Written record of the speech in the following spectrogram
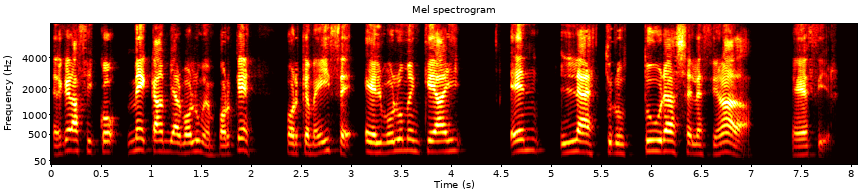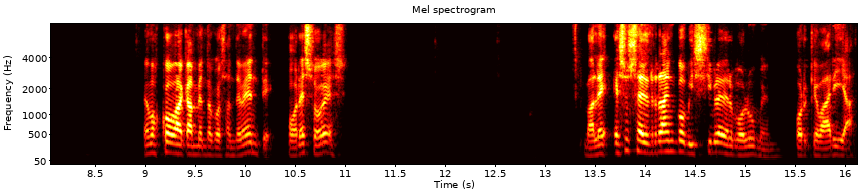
el gráfico, me cambia el volumen. ¿Por qué? Porque me dice el volumen que hay en la estructura seleccionada. Es decir, vemos cómo va cambiando constantemente. Por eso es. ¿Vale? Eso es el rango visible del volumen, porque varía.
